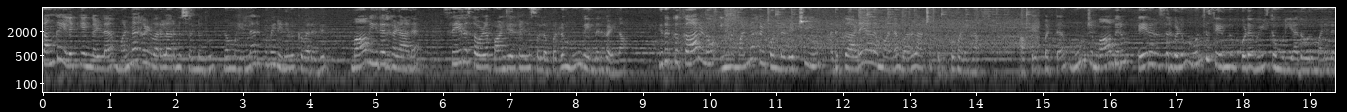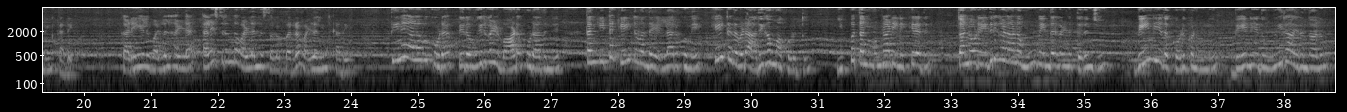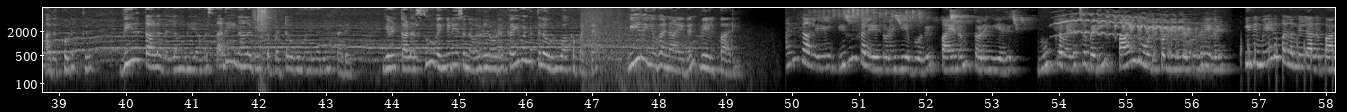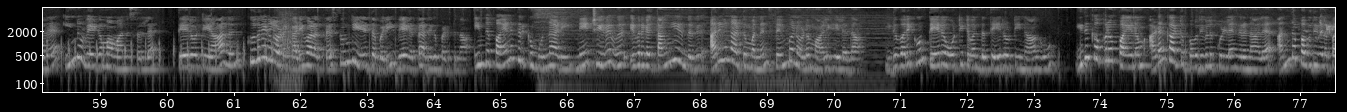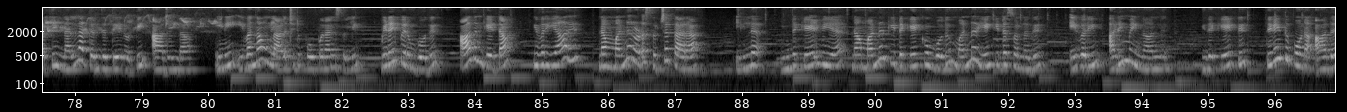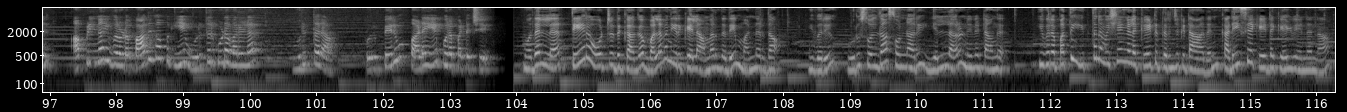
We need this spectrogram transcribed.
சங்க இலக்கியங்கள்ல மன்னர்கள் வரலாறுன்னு சொன்னதும் நம்ம எல்லாருக்குமே நினைவுக்கு வர்றது மாவீரர்களான சேர சோழ பாண்டியர்கள்னு சொல்லப்படுற மூவேந்தர்கள் தான். இதற்கு காரணம் இந்த மன்னர்கள் கொண்ட வெற்றியும் அதுக்கு அடையாளமான வரலாற்று பொறுப்புகளும் தான். அப்பேற்பட்ட மூன்று மாபெரும் பேரரசர்களும் ஒன்று சேர்ந்தும் கூட வீழ்த்த முடியாத ஒரு மனிதனின் கதை. கடையில் வள்ளல்கள்ல தலை சிறந்த வள்ளல்னு சொல்லப்படுற வள்ளலின் கதை. தினை அளவு கூட பிற உயிர்கள் வாடக்கூடாதுன்னு தன்கிட்ட கேட்டு வந்த எல்லாருக்குமே கேட்டதை விட அதிகமா கொடுத்தும். இப்ப தன் முன்னாடி நிக்கிறது தன்னோட எதிரிகளான மூவேந்தர்கள்னு தெரிஞ்சும் வேண்டியதை கொடுக்கணும்னு வேண்டியது உயிரா இருந்தாலும் அதை கொடுத்து வீரத்தால வெல்ல முடியாம சதையினால வீசப்பட்ட ஒரு மனிதனின் கதை எழுத்தாளர் சு வெங்கடேசன் அவர்களோட கைவண்ணத்துல உருவாக்கப்பட்ட வீரயுக நாயகன் வேள்பாரி. அதிகாலையில் இருள் கலைய தொடங்கிய போது பயணம் தொடங்கியது. மூக்க வெடிச்சபடி பாய்ந்து ஓடிக்கொண்டிருந்த குதிரைகள் இது மேடு பள்ளம் இல்லாத பாதை. இன்னும் வேகமா வான்னு சொல்ல தேரோட்டி ஆதன் குதிரைகளோட கடிவாளத்தை சுண்டி இழுத்தபடி வேகத்தை அதிகப்படுத்தினான். இந்த பயணத்திற்கு முன்னாடி நேற்று இரவு இவர்கள் தங்கியிருந்தது அருகு நாட்டு மன்னன் செம்பனோட மாளிகையில தான். இதுவரைக்கும் தேரை ஓட்டிட்டு வந்த தேரோட்டி நாகு இதுக்கப்புறம் பயணம் அடற்காட்டு பகுதிகளுக்குள்ளங்கிறனால அந்த பகுதிகளை பத்தி நல்லா தெரிஞ்ச தேரோட்டி ஆதன் தான். இனி இவன் தான் உங்களை அழைச்சிட்டு போறான்னு சொல்லி விடை பெறும்போது ஆதன் கேட்டான் இவர் யாரு? நம் மன்னரோட சுற்றத்தாரா? இல்ல இந்த கேள்விய நான் மன்னர் கிட்ட கேட்கும்போது மன்னர் என்கிட்ட சொன்னது இவரின் அடிமை நான்னு. இதை கேட்டு திகைத்து போன ஆதன் அப்படின்னா இவரோட பாதுகாப்புக்கு ஏன் ஒருத்தர் கூட வரல? ஒருத்தரா? ஒரு பெரும் படையே புறப்பட்டுச்சு. முதல்ல தேர ஓட்டுறதுக்காக வளவன் இருக்கையில அமர்ந்ததே மன்னர் தான் இவரு ஒரு சொல் தான் சொன்னாரு எல்லாரும் நின்னுட்டாங்க. இவரை பத்தி இத்தனை விஷயங்களை கேட்டு தெரிஞ்சுக்கிட்ட ஆதன் கடைசியா கேட்ட கேள்வி என்னன்னா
